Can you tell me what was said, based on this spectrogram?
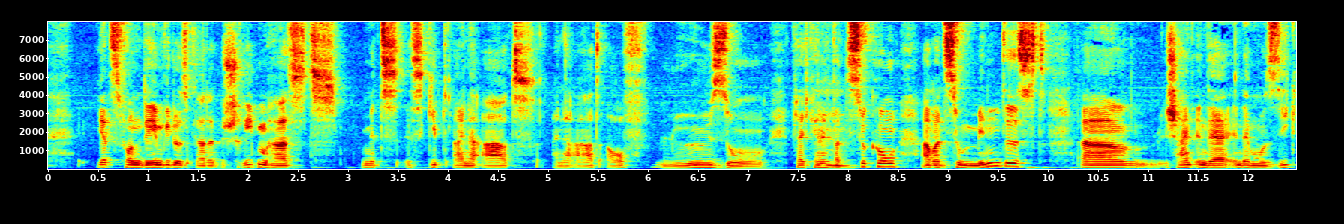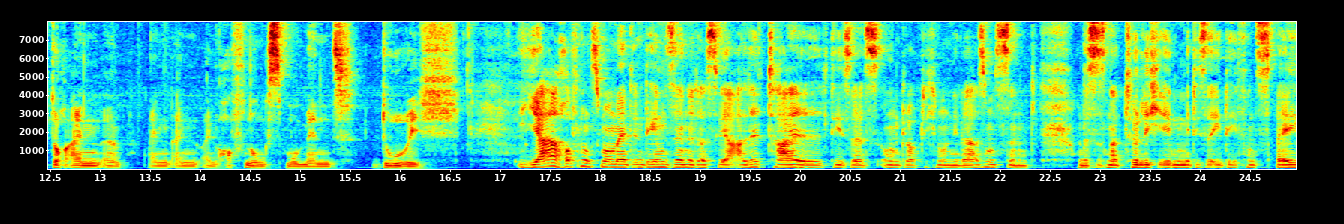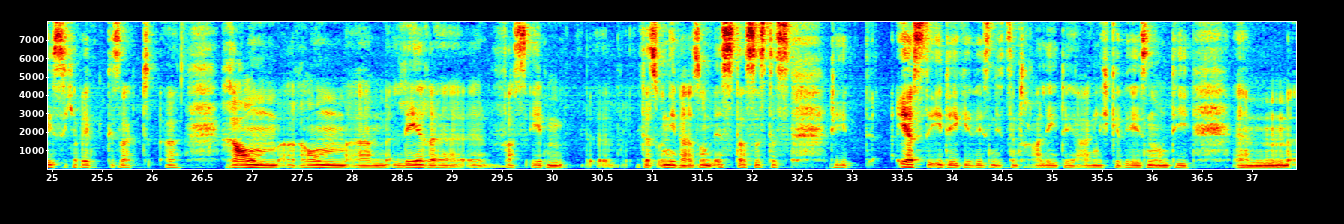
jetzt von dem, wie du es gerade beschrieben hast, mit es gibt eine Art, eine Art Auflösung. Vielleicht keine mhm. Verzückung, aber mhm. zumindest äh, scheint in der, in der Musik doch ein, äh, ein, ein, ein Hoffnungsmoment durch. Ja, Hoffnungsmoment in dem Sinne, dass wir alle Teil dieses unglaublichen Universums sind. Und das ist natürlich eben mit dieser Idee von Space. Ich habe ja gesagt, äh, Raum, Raum, ähm, Leere, äh, was eben äh, das Universum ist. Das ist das, die erste Idee gewesen, die zentrale Idee eigentlich gewesen. Und die, ähm,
